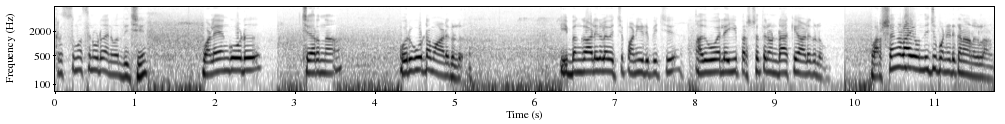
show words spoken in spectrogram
ക്രിസ്മസിനോട് അനുബന്ധിച്ച് വളയങ്കോട് ചേർന്ന ഒരു കൂട്ടം ആളുകൾ ഈ ബംഗാളികളെ വെച്ച് പണിയെടുപ്പിച്ച് അതുപോലെ ഈ പ്രശ്നത്തിലുണ്ടാക്കിയ ആളുകളും വർഷങ്ങളായി ഒന്നിച്ച് പണിയെടുക്കുന്ന ആളുകളാണ്.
